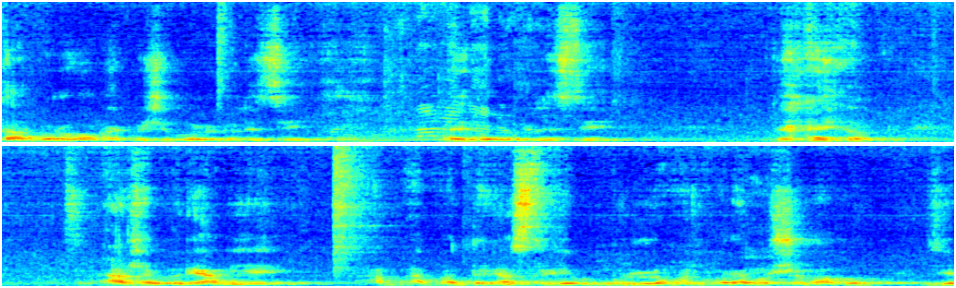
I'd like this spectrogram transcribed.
তারপরেও অনেক বেশি বলে ফেলেছি। বলে ফেলেছি। যাই হোক, আশা করি আমি আপনাদের কাছ থেকে মূল্যবান পরামর্শ পাবো, যে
